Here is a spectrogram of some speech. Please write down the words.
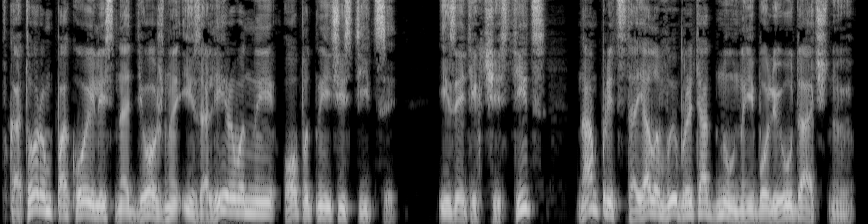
в котором покоились надежно изолированные опытные частицы. Из этих частиц нам предстояло выбрать одну наиболее удачную,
